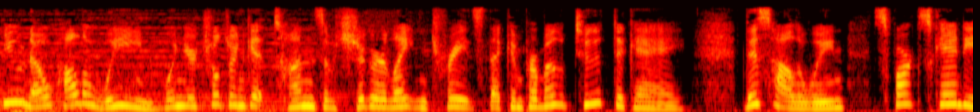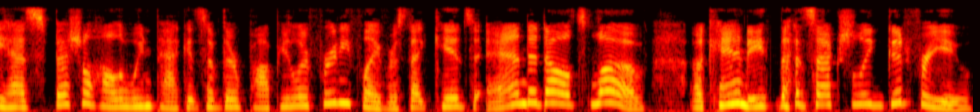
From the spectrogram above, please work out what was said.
You know, Halloween, when your children get tons of sugar laden treats that can promote tooth decay. This Halloween, Sparks Candy has special Halloween packets of their popular fruity flavors that kids and adults love. A candy that's actually good for you.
